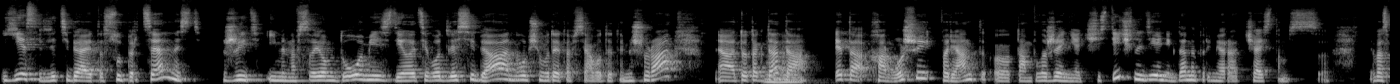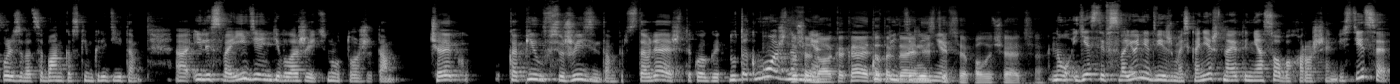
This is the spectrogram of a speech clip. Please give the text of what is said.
если для тебя это суперценность, жить именно в своем доме, сделать его для себя, ну, в общем, вот эта вся вот эта мишура, а, то тогда угу. да, это хороший вариант э, там вложения частично денег, да, например, часть там с, воспользоваться банковским кредитом, а, или свои деньги вложить, ну, тоже там человек копил всю жизнь, там, представляешь, такой говорит, ну так можно Слушай, мне ну а какая это тогда инвестиция получается? Ну, если в свою недвижимость, конечно, это не особо хорошая инвестиция,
